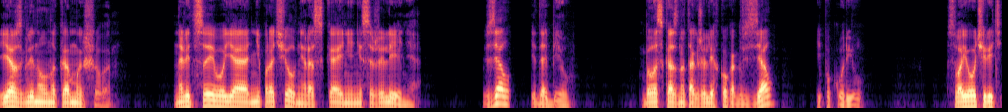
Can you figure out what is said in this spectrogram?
Я взглянул на Камышева. На лице его я не прочел ни раскаяния, ни сожаления. Взял и добил. Было сказано так же легко, как взял и покурил. В свою очередь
